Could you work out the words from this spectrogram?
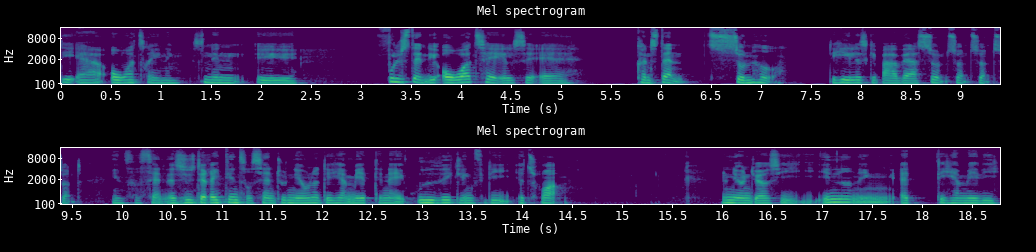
Det er overtræning. Sådan en øh, fuldstændig overtagelse af konstant sundhed. Det hele skal bare være sundt, sundt, sundt, sundt. Interessant. Jeg synes, det er rigtig interessant, du nævner det her med, at den er i udvikling, fordi jeg tror, nu nævnte jeg også i indledningen, at det her med, at vi,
